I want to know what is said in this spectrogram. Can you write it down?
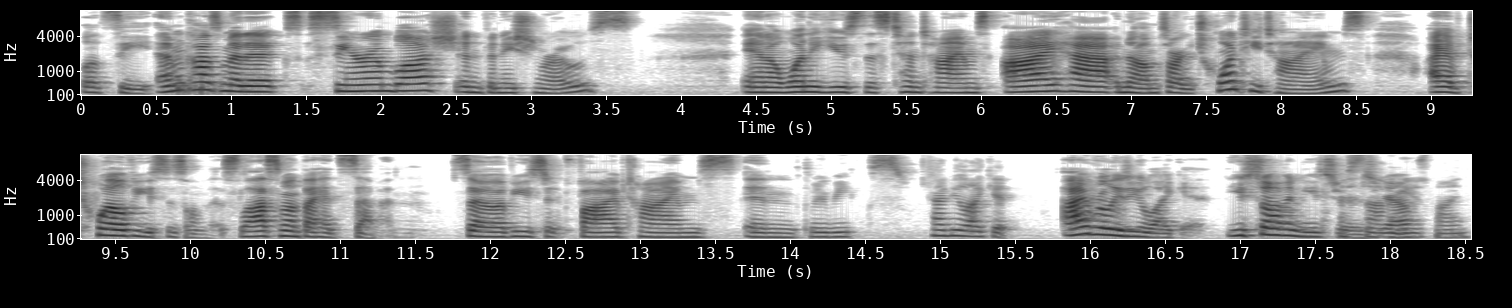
let's see, M Cosmetics Serum Blush in Venetian Rose. And I want to use this 10 times. I have, no, I'm sorry, 20 times. I have 12 uses on this. Last month I had seven. So I've used it five times in three weeks. How do you like it? I really do like it. You still haven't used I yours, still yeah? haven't used mine.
